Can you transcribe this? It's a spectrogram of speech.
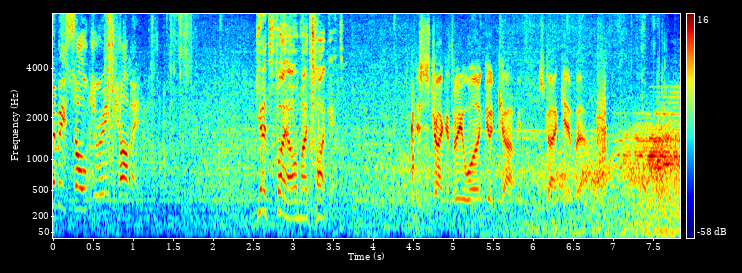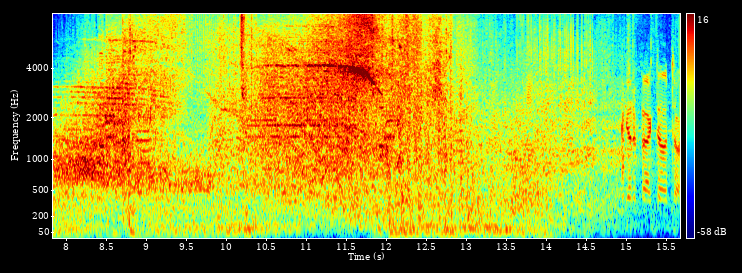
Enemy soldier incoming. Get fire on my target. This is Striker 3-1, good copy. Strike inbound. Good effect on target.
